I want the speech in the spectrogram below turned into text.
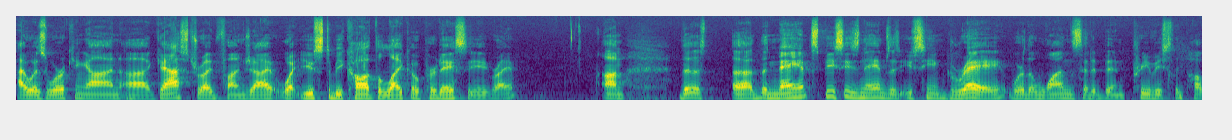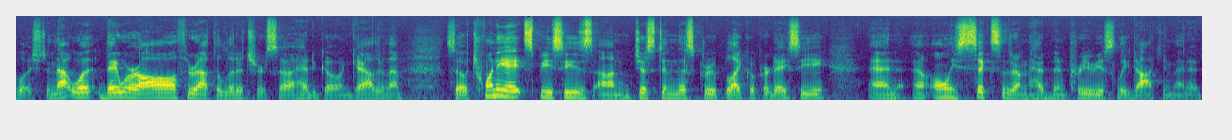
I was working on uh, gastroid fungi, what used to be called the Lycoperdaceae, right? Um, the uh, the name, species names that you see in gray were the ones that had been previously published. And that was, they were all throughout the literature, so I had to go and gather them. So 28 species um, just in this group, Lycoperdaceae, and uh, only six of them had been previously documented.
